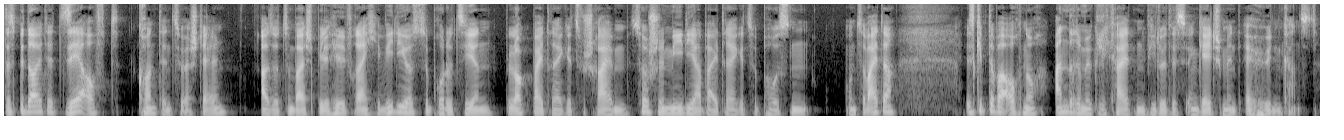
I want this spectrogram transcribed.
Das bedeutet sehr oft Content zu erstellen, also zum Beispiel hilfreiche Videos zu produzieren, Blogbeiträge zu schreiben, Social-Media-Beiträge zu posten und so weiter. Es gibt aber auch noch andere Möglichkeiten, wie du das Engagement erhöhen kannst.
